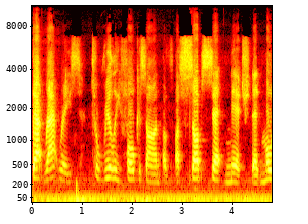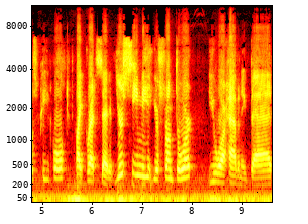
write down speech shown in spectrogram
that rat race to really focus on a, a subset niche that most people, like Brett said, if you see me at your front door, you are having a bad,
